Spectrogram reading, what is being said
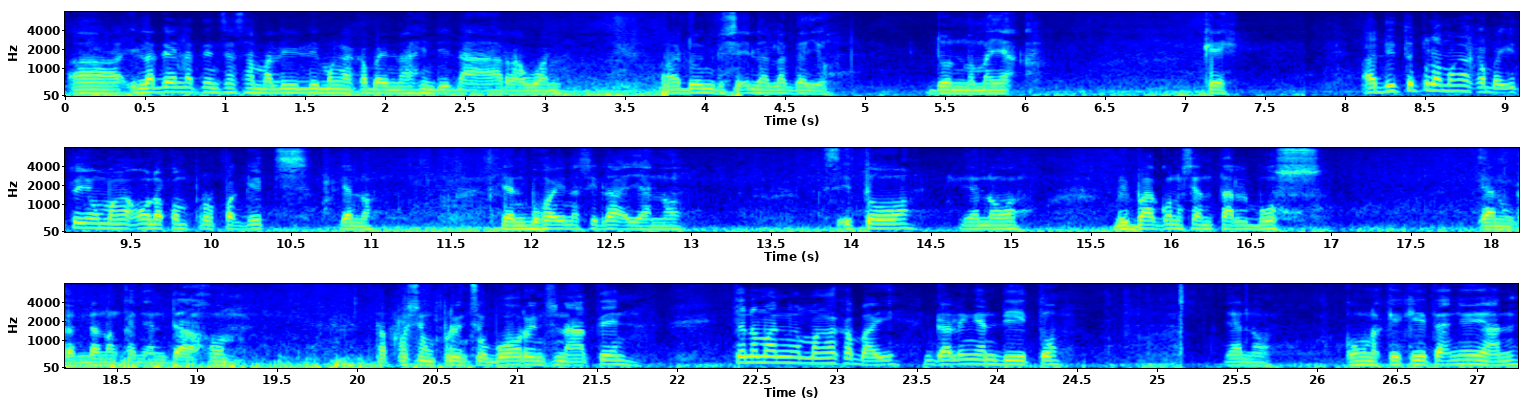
ah, ilagay natin sa sa malili mga kabay na hindi naaarawan. Ah, doon kasi ilalagay oh. Doon mamaya. Okay. Ah, dito pala mga kabay, ito yung mga una kong propagates. Yan oh. Yan buhay na sila, yan oh. Ito, yan oh. May bago na siyang talbos. Yan, ganda ng kanyang dahon. Tapos yung Prince of Orange natin. Ito naman mga kabay, galing yan dito. Yan oh. Kung nakikita nyo yan,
